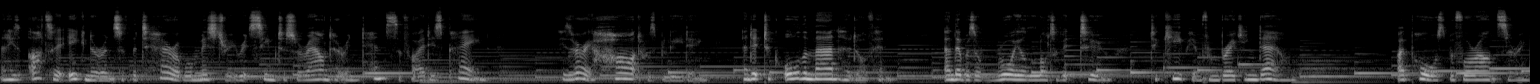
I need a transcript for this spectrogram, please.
and his utter ignorance of the terrible mystery which seemed to surround her intensified his pain. His very heart was bleeding, and it took all the manhood of him, and there was a royal lot of it too, to keep him from breaking down. I paused before answering,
